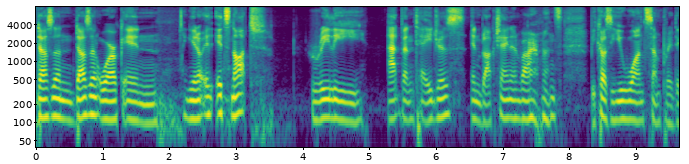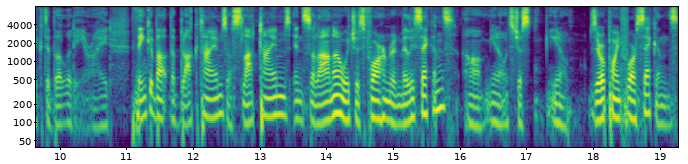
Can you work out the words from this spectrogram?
doesn't doesn't work in, you know, it, it's not really advantageous in blockchain environments because you want some predictability, right? Think about the block times or slot times in Solana, which is 400 milliseconds. Um, you know, it's just, you know, 0.4 seconds.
